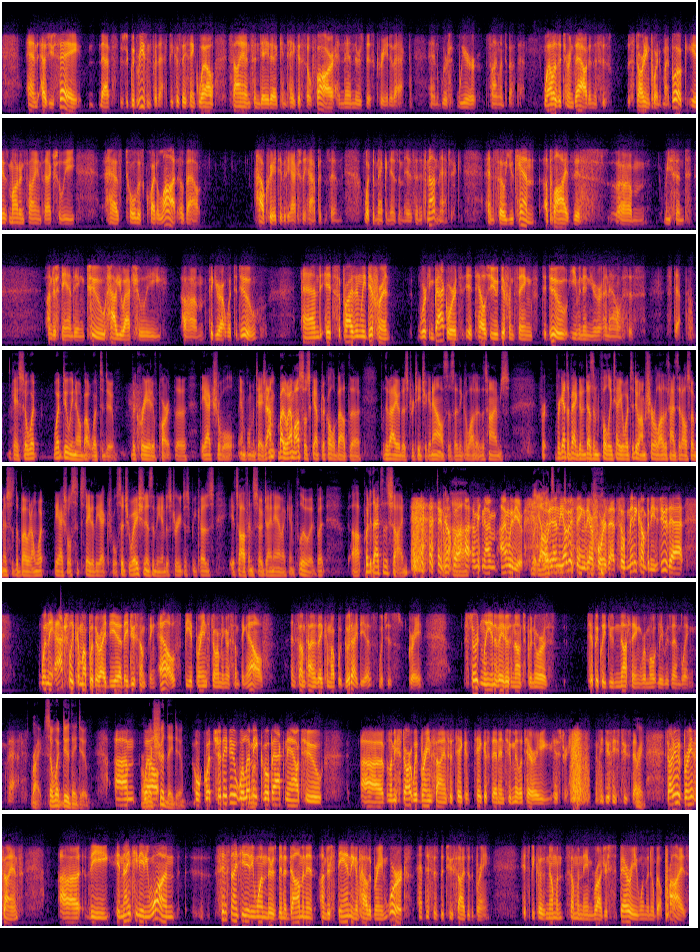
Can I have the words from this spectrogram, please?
And as you say, that's there's a good reason for that because they think, well, science and data can take us so far, and then there's this creative act, and we're we're silent about that. Well, as it turns out, and this is the starting point of my book, is modern science actually has told us quite a lot about how creativity actually happens and what the mechanism is, and it's not magic. And so you can apply this um, recent understanding to how you actually um, figure out what to do, and it's surprisingly different. Working backwards, it tells you different things to do, even in your analysis step. Okay. So what what do we know about what to do? The creative part, the the actual implementation. I'm, by the way, I'm also skeptical about the the value of the strategic analysis. I think a lot of the times, for, forget the fact that it doesn't fully tell you what to do. I'm sure a lot of the times it also misses the boat on what the actual state of the actual situation is in the industry, just because it's often so dynamic and fluid. But uh, put that to the side. no, well, I I mean, I'm I'm with you. Yeah, oh, and the other thing, therefore, is that so many companies do that. When they actually come up with their idea, they do something else, be it brainstorming or something else, and sometimes they come up with good ideas, which is great. Certainly, innovators and entrepreneurs typically do nothing remotely resembling that. Right. So what do they do, Um, or well, what should they do? Oh, What should they do? Well, let me go back now to. Uh, let me start with brain sciences. Take us, take us then into military history. let me do these two steps. Great. Starting with brain science, uh, the in 1981. Since 1981, there's been a dominant understanding of how the brain works, and this is the two sides of the brain. It's because no one, someone named Roger Sperry won the Nobel Prize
